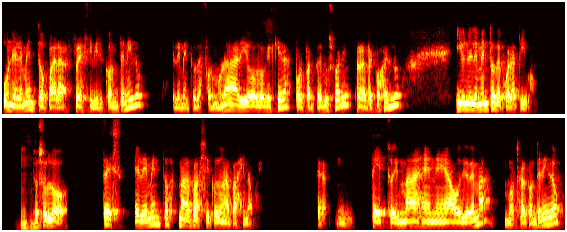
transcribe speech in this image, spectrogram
un elemento para recibir contenido, elementos de formulario, lo que quieras, por parte del usuario, para recogerlo, y un elemento decorativo. Estos son los tres elementos más básicos de una página web. O sea, texto, imágenes, audio, demás, mostrar contenido,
